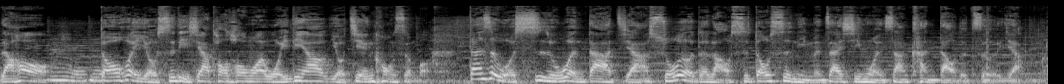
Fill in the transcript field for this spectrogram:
然后都会有私底下偷偷摸，我一定要有监控什么。但是我试问大家，所有的老师都是你们在新闻上看到的这样吗？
